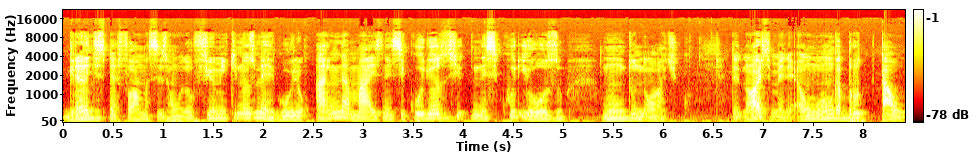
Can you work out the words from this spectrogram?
Grandes performances rondam o filme que nos mergulham ainda mais nesse curioso, nesse curioso mundo nórdico. The Northman é um longa brutal,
